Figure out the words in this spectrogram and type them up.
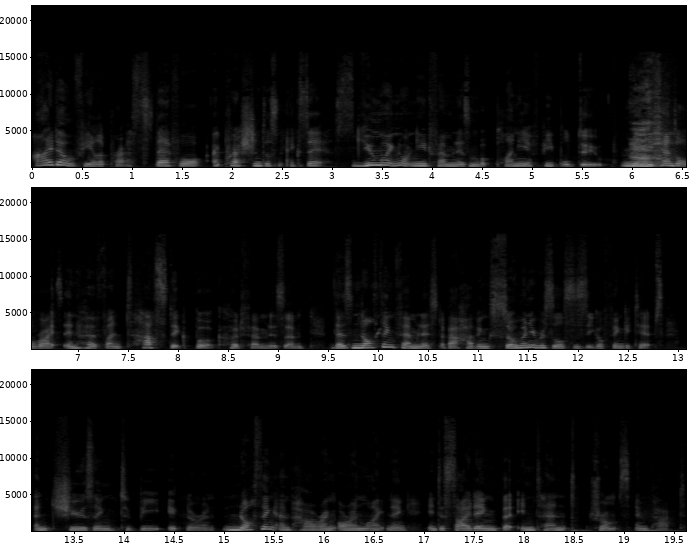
I don't feel oppressed, therefore oppression doesn't exist. You might not need feminism, but plenty of people do. Ugh. Kendall writes in her fantastic book, Hood Feminism There's nothing feminist about having so many resources at your fingertips and choosing to be ignorant. Nothing empowering or enlightening in deciding that intent trumps impact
